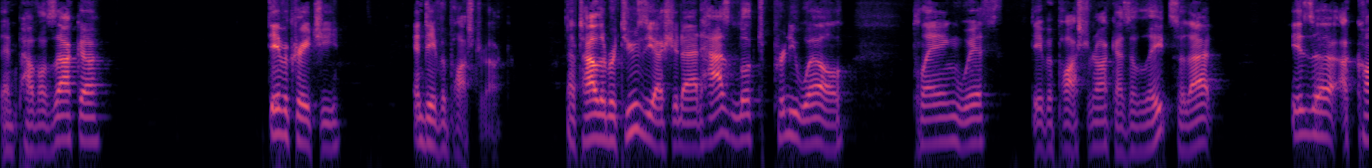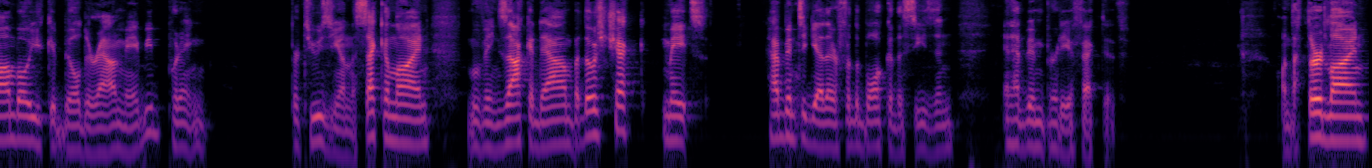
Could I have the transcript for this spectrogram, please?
then Pavel Zacha, David Krejci, and David Pastrnak. Now, Tyler Bertuzzi, I should add, has looked pretty well playing with David Pastrnak as of late. So that is a, a combo you could build around, maybe putting Bertuzzi on the second line, moving Zacha down. But those checkmates have been together for the bulk of the season and have been pretty effective. On the third line,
